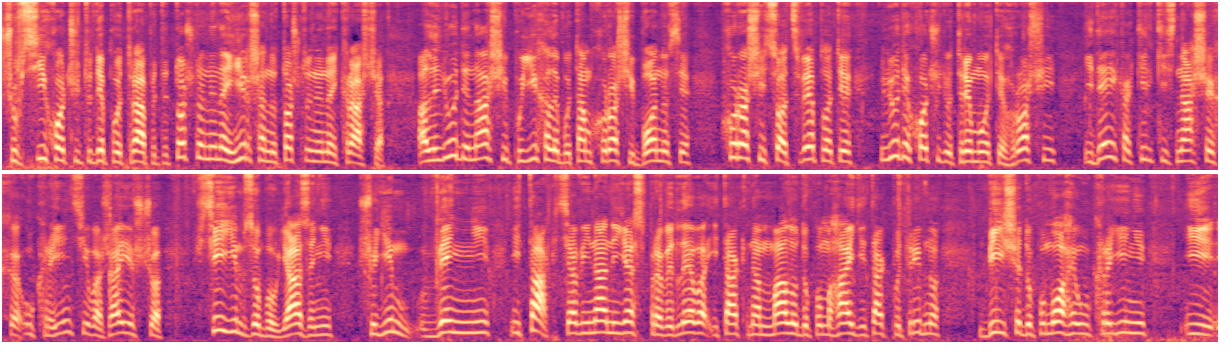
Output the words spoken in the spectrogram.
що всі хочуть туди потрапити. Точно не найгірша, але точно не найкраща. Але люди наші поїхали, бо там хороші бонуси, хороші соцвиплати. Люди хочуть отримувати гроші. І деяка кількість наших е, українців вважає, що всі їм зобов'язані, що їм винні. І так, ця війна не є справедлива, і так нам мало допомагає, і так потрібно більше допомоги Україні. І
